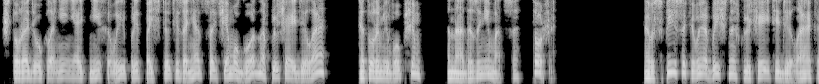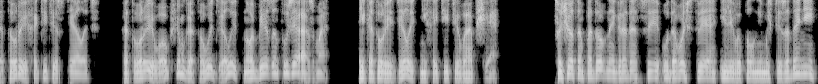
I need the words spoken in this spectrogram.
что ради уклонения от них вы предпочтете заняться чем угодно, включая дела, которыми, в общем, надо заниматься тоже. В список вы обычно включаете дела, которые хотите сделать, которые, в общем, готовы делать, но без энтузиазма, и которые делать не хотите вообще. С учетом подобной градации удовольствия или выполнимости заданий,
